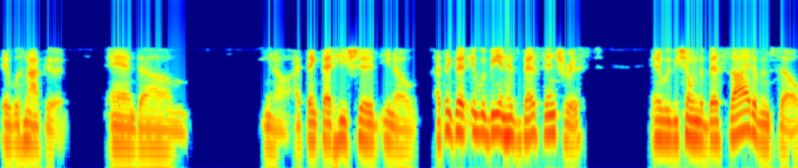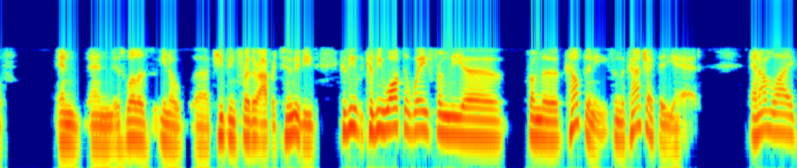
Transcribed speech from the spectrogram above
it was not good. And um you know, I think that he should, you know, I think that it would be in his best interest and it would be showing the best side of himself and and as well as you know uh, keeping further opportunities. Because he because he walked away from the uh from the company from the contract that he had. And I'm like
